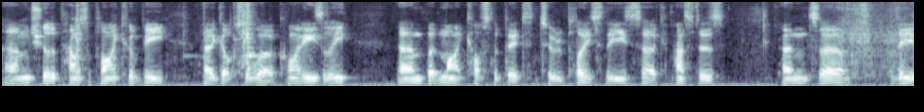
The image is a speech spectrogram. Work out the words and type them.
I'm sure the power supply could be uh, got to work quite easily um, but might cost a bit to replace these uh, capacitors and uh, they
